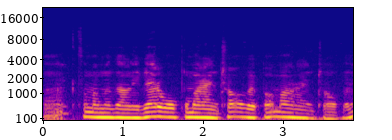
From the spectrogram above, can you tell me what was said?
Tak, co mamy dalej? Biało, pomarańczowy, pomarańczowy.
